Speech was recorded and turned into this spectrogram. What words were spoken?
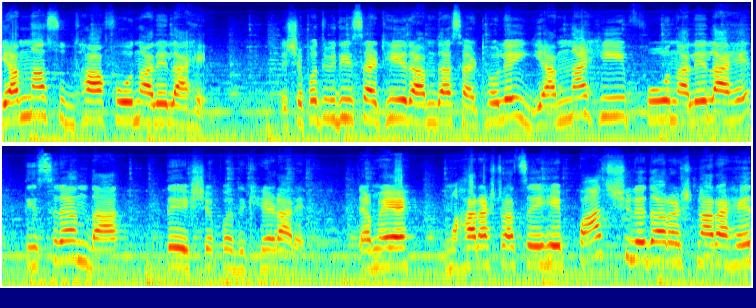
यांना सुद्धा फोन आलेला आहे. शपथविधीसाठी रामदास आठवले यांनाही फोन आलेला आहे. तिसऱ्यांदा ते शपथ घेणार आहेत. त्यामुळे महाराष्ट्राचे हे पाच शिलेदार असणार आहेत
